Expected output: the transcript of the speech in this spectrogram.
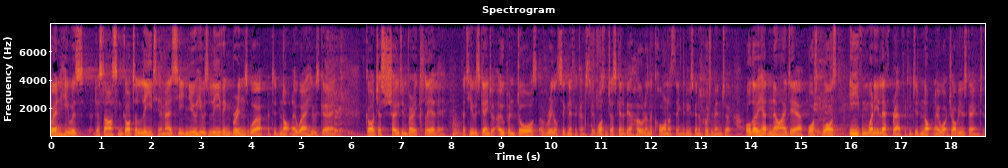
When he was just asking God to lead him, as he knew he was leaving Bryn's work but did not know where he was going, God just showed him very clearly that he was going to open doors of real significance. It wasn't just going to be a hole in the corner thing that he was going to put him into, although he had no idea what it was, even when he left Bradford. He did not know what job he was going to.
